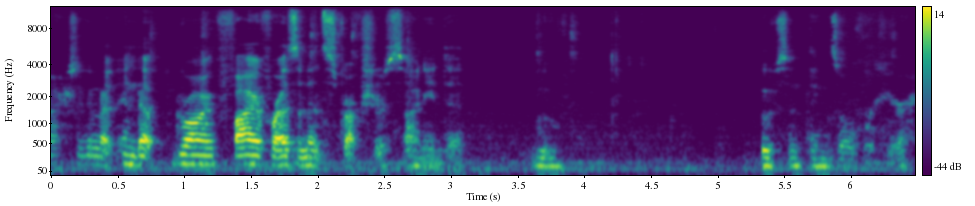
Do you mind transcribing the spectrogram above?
Actually going to end up drawing five resonance structures, so I need to move, move some things over here.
